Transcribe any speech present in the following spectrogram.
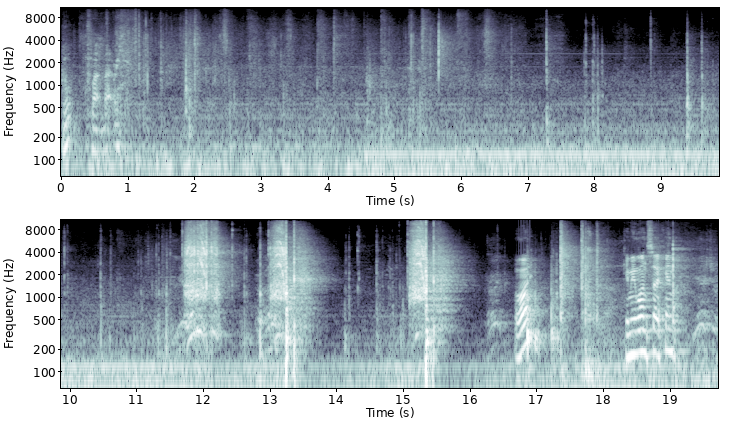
Oh, flat battery. All right. Give me one second. Yeah, sure.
